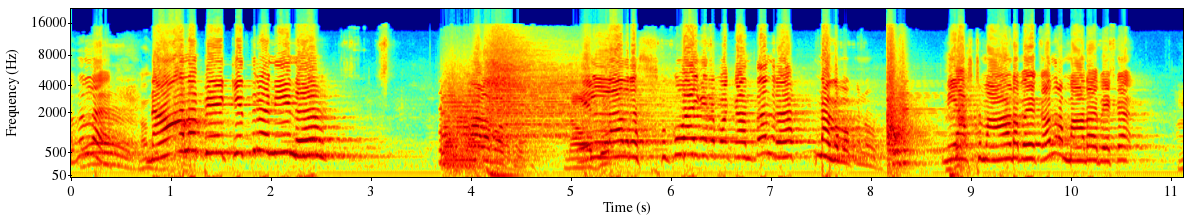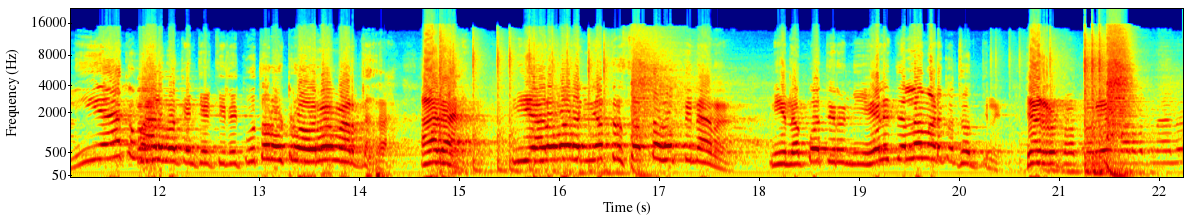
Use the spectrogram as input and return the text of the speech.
ಅದಲ್ಲ. ನಾನು ಬೇಕಿದ್ರೆ ನೀನು ಎಲ್ಲಾದ್ರ ಸುಖವಾಗಿರ್ಬೇಕಂತಂದ್ರ ನಗಬೇಕು ನೋಡು. ನೀ ಅಷ್ಟು ಮಾಡಬೇಕಂದ್ರ ಮಾಡಬೇಕ. ನೀ ಯಾಕೆ ಮಾಡ್ಬೇಕಂತ ಹೇಳ್ತೀನಿ ಕೂತವ್ರು ಒಟ್ರು ಅವರೇ ಮಾಡ್ತಾರ. ಆಗ ನೀ ಅಳಬಾರ ನೀ ಹತ್ರ ಸತ್ತ ಹೋಗ್ತೀನಿ ನಾನು. ನೀ ನಕ್ಕೋತಿರು ನೀ ಹೇಳಿದ್ದೆಲ್ಲ ಮಾಡ್ಕೊತ ಹೋಗ್ತೀನಿ. ಹೇಳ್ರಿ ಏನ್ ಮಾಡ್ಬೇಕು ನಾನು?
